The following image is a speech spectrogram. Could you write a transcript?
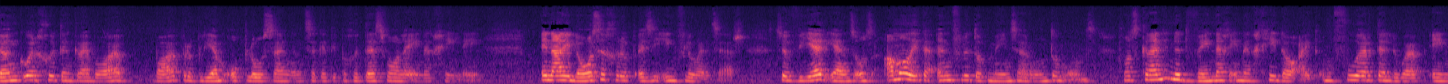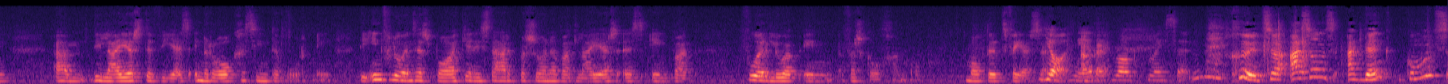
dink oor goed en kry baie baie probleemoplossing en sulke tipe goed dis waar hulle energie lê. En dan die laaste groep is die influencers. So weer eens, ons almal het 'n invloed op mense rondom ons. Ons kry nie noodwendig energie daaruit om voor te loop en um die leiers te wees en raak gesien te word nie. Die influencers baie keer die sterk persone wat leiers is en wat voorloop en verskil gaan maak. Maak dit vir jou sin? Ja, nee, Okay. dit maak vir my sin. Goed, so as ons ek dink kom ons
